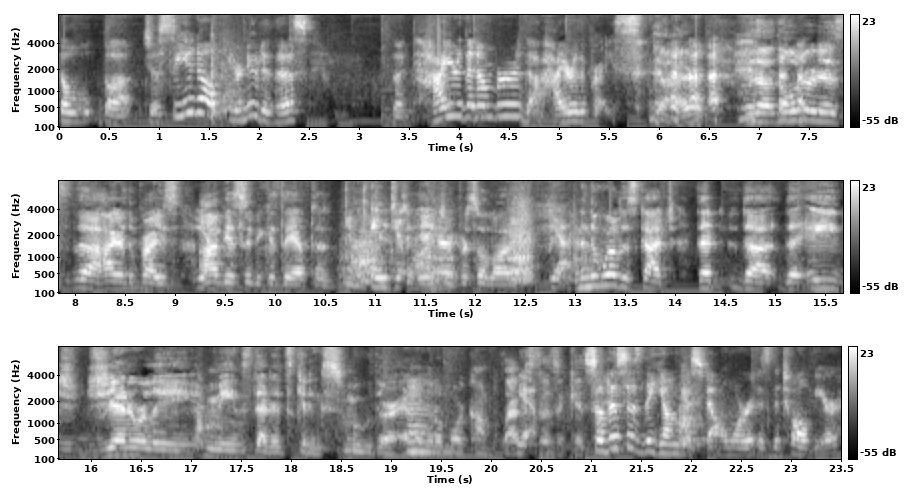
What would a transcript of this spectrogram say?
the the just so you know, if you're new to this, the higher the number, the higher the price. Yeah, higher, the, the older it is, the higher the price. Yeah. Obviously, because they have to, you know, Age it to age it for so long. yeah. And in the world of Scotch, that the the age generally means that it's getting smoother and a mm. little more complex. Yeah. as it gets. So this is the youngest Dalmore, is the 12 year.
